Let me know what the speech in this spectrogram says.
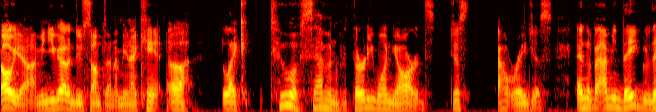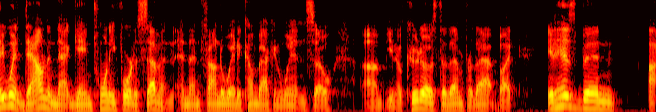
Oh yeah, I mean you got to do something. I mean I can't. Uh, like two of seven for 31 yards. Just outrageous. And the I mean they they went down in that game 24 to 7 and then found a way to come back and win. So, um, you know, kudos to them for that, but it has been uh,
